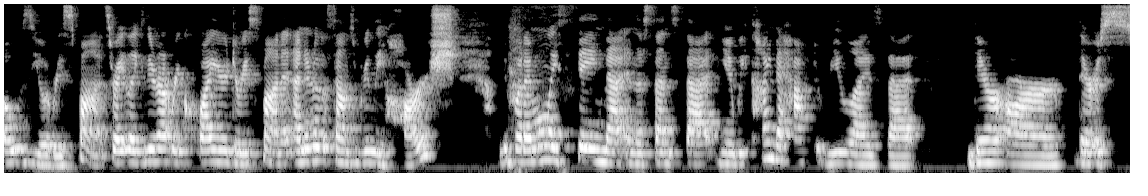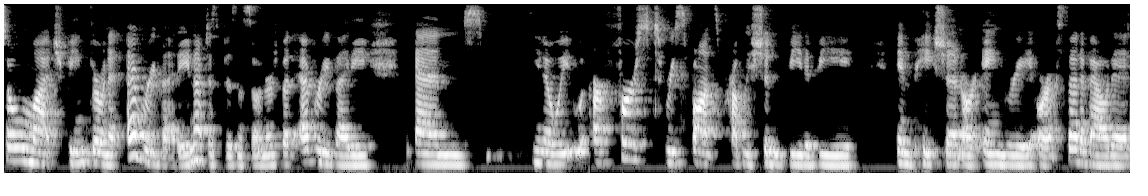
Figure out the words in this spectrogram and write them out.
owes you a response, right? Like you're not required to respond. And I know that sounds really harsh, but I'm only saying that in the sense that, you know, we kind of have to realize that there are there is so much being thrown at everybody not just business owners but everybody and you know, we, our first response probably shouldn't be to be impatient or angry or upset about it.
